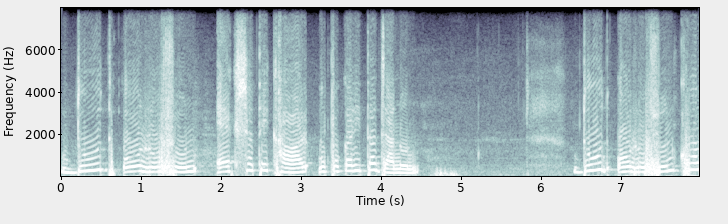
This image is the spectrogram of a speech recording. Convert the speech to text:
দুধ ও রসুন একসাথে খাওয়ার উপকারিতা জানুন। দুধ ও রসুন খুব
